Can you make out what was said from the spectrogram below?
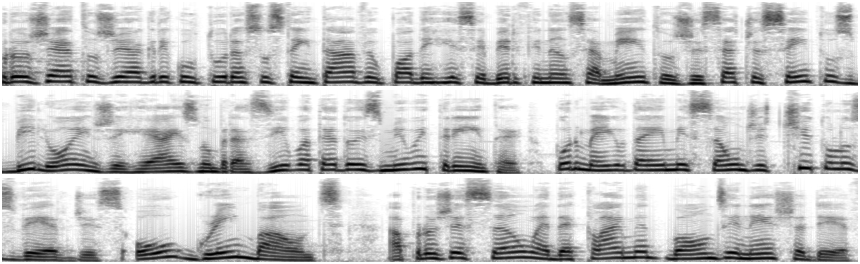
Projetos de agricultura sustentável podem receber financiamentos de 700 bilhões de reais no Brasil até 2030, por meio da emissão de títulos verdes, ou Green Bonds. A projeção é da Climate Bonds Initiative,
